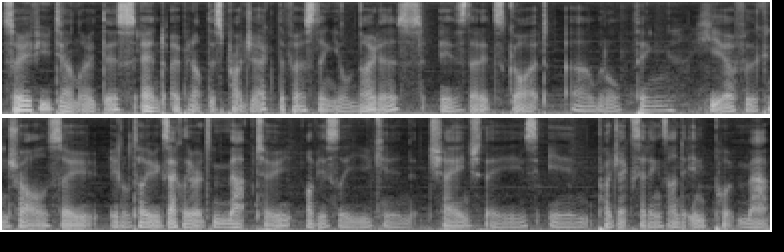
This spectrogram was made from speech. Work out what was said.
So if you download this and open up this project, the first thing you'll notice is that it's got a little thing here for the controls so it'll tell you exactly where it's mapped to. Obviously you can change these in project settings under input map.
